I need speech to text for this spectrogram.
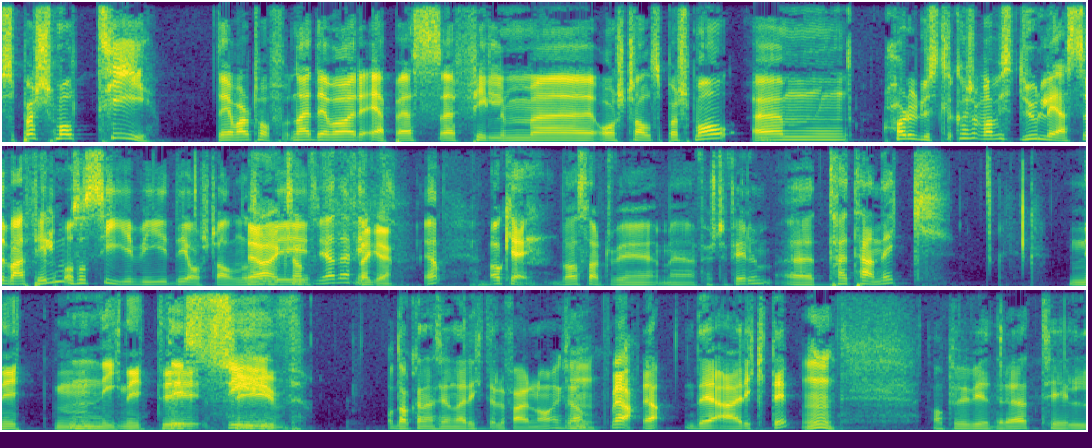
Spørsmål ti. Det var, Toff nei, det var EPs eh, filmårstallsspørsmål. Um, har du lyst til, kanskje, Hva hvis du leser hver film, og så sier vi de årstallene? Ja, som ikke vi, sant? Ja, det er Det er ja. Ok, da starter vi med første film. Uh, Titanic. 1997. Og da kan jeg si om det er riktig eller feil nå, ikke sant? Ja. Ja, det er riktig. Mm. Da hopper vi videre til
